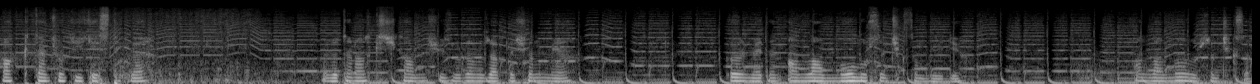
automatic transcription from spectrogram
Hakikaten çok iyi kestik be. Zaten az kişi kalmış biz buradan uzaklaşalım ya. Ölmeden Allah'ım ne olursun çıksın bu video. Allah'ım ne olursun çıksın.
